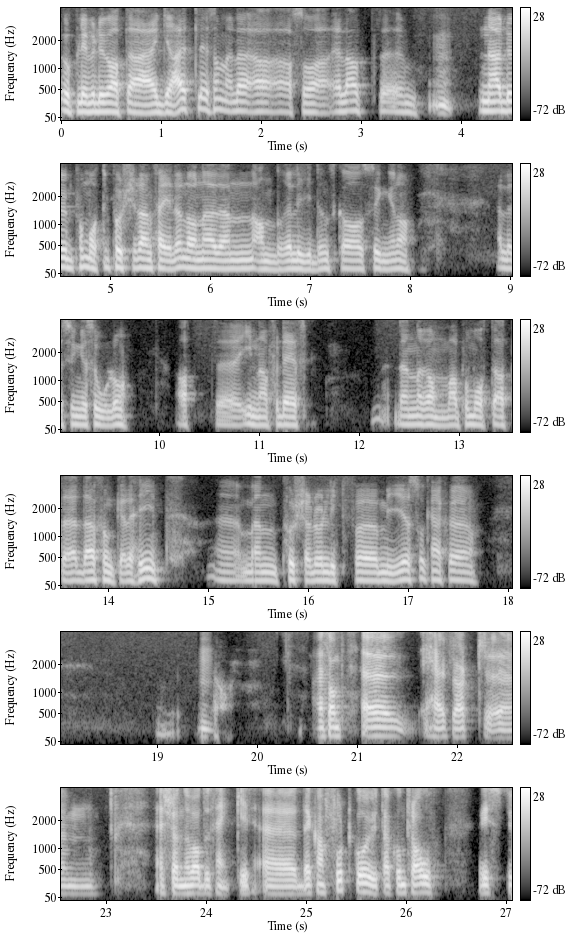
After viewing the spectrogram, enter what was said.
Opplever du at det er greit, liksom? Eller, altså, eller at mm når du på en måte pusher den feilen, da, når den andre leaden skal synge, da, eller synge solo, at uh, innenfor det, den ramma på en måte at det, der funker det fint. Uh, men pusher du litt for mye, så kanskje mm. ja. Er sant. Uh, helt klart. Um, jeg skjønner hva du tenker. Uh, det kan fort gå ut av kontroll hvis du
